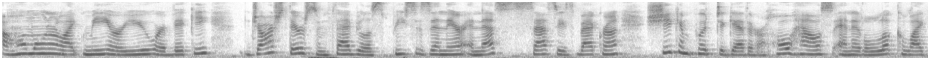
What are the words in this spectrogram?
a homeowner like me or you or Vicky, Josh, there's some fabulous pieces in there, and that's Sassy's background. She can put together a whole house, and it'll look like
